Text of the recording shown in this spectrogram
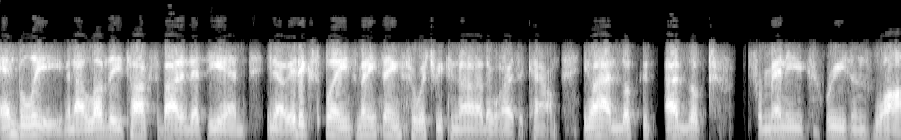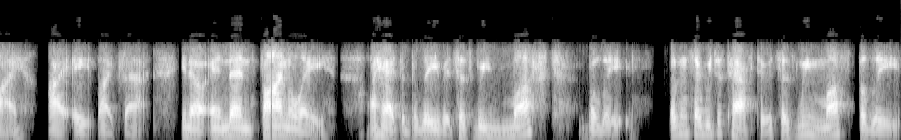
and believe. And I love that he talks about it at the end. You know, it explains many things for which we cannot otherwise account. You know, I had looked, I looked for many reasons why I ate like that. You know, and then finally I had to believe. It says we must believe. It doesn't say we just have to. It says we must believe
